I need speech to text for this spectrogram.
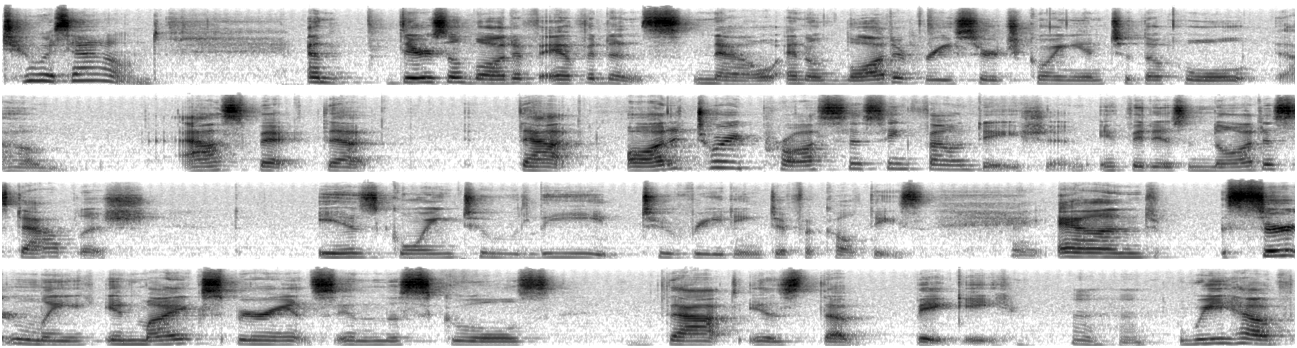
to a sound. And there's a lot of evidence now and a lot of research going into the whole um, aspect that that auditory processing foundation, if it is not established, is going to lead to reading difficulties. Right. And certainly, in my experience in the schools, that is the biggie. Mm-hmm. We have,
